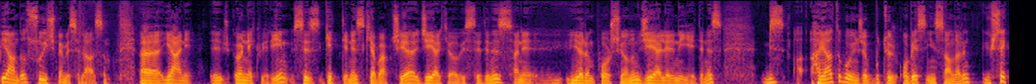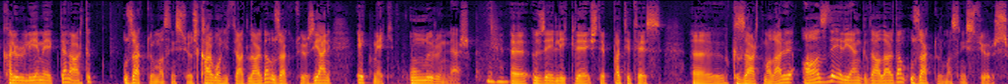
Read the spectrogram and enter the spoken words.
bir anda su içmemesi lazım. E, yani örnek vereyim siz gittiniz kebapçıya ciğer kebabı istediniz hani yarım porsiyonun ciğerlerini yediniz. Biz hayatı boyunca bu tür obez insanların yüksek kalorili yemekten artık uzak durmasını istiyoruz. Karbonhidratlardan uzak tutuyoruz. Yani ekmek, unlu ürünler, e, özellikle işte patates, e, kızartmalar ve ağızda eriyen gıdalardan uzak durmasını istiyoruz.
